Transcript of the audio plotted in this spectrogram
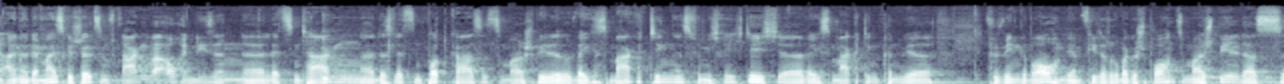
einer der meistgestellten Fragen war auch in diesen äh, letzten Tagen äh, des letzten Podcasts zum Beispiel, welches Marketing ist für mich richtig, äh, welches Marketing können wir für wen gebrauchen. Wir haben viel darüber gesprochen, zum Beispiel, dass äh,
